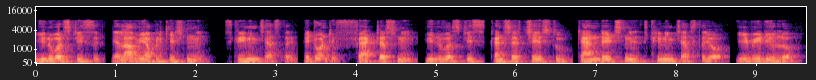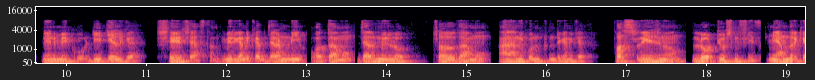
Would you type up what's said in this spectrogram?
యూనివర్సిటీస్ ఎలా మీ అప్లికేషన్ని స్క్రీనింగ్ చేస్తాయి ఎటువంటి ఫ్యాక్టర్స్ని యూనివర్సిటీస్ కన్సిడర్ చేస్తూ క్యాండిడేట్స్ని స్క్రీనింగ్ చేస్తాయో ఈ వీడియోలో నేను మీకు డీటెయిల్గా షేర్ చేస్తాను. మీరు కనుక జర్మనీ వద్దాము జర్మనీలో చదువుదాము అని అనుకుంటుంటే కనుక ఫస్ట్ రీజన్లో ట్యూషన్ ఫీజు మీ అందరికీ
